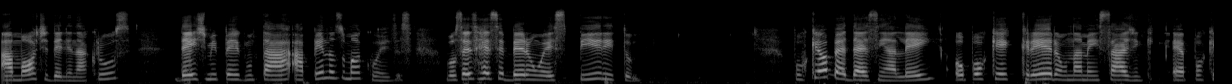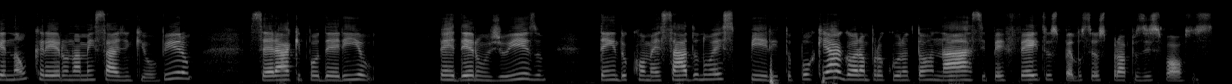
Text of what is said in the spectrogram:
a morte dele na cruz? Deixe-me perguntar apenas uma coisa: vocês receberam o Espírito porque obedecem à lei ou porque creram na mensagem, é porque não creram na mensagem que ouviram? Será que poderiam perder um juízo? Tendo começado no espírito, porque agora procuram tornar-se perfeitos pelos seus próprios esforços?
